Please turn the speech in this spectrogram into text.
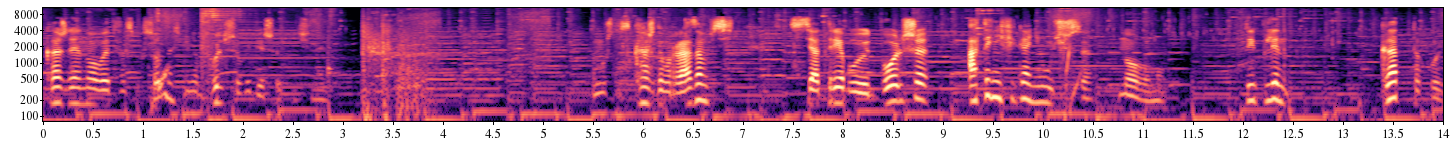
Каждая новая твоя способность меня больше выбешивать начинает. Потому что с каждым разом тебя требуют больше, а ты нифига не учишься новому. Ты, блин, гад такой.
